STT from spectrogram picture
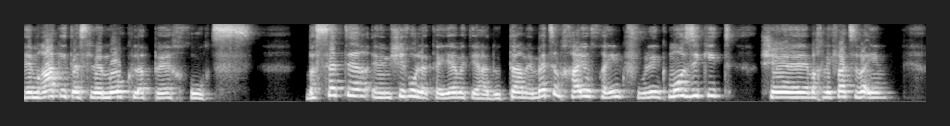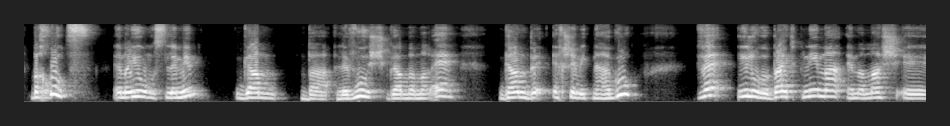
הם רק התאסלמו כלפי חוץ. בסתר הם המשיכו לקיים את יהדותם, הם בעצם חיו חיים כפולים כמו זיקית שמחליפה צבעים. בחוץ הם היו מוסלמים, גם בלבוש, גם במראה, גם באיך שהם התנהגו, ואילו בבית פנימה הם ממש אה,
